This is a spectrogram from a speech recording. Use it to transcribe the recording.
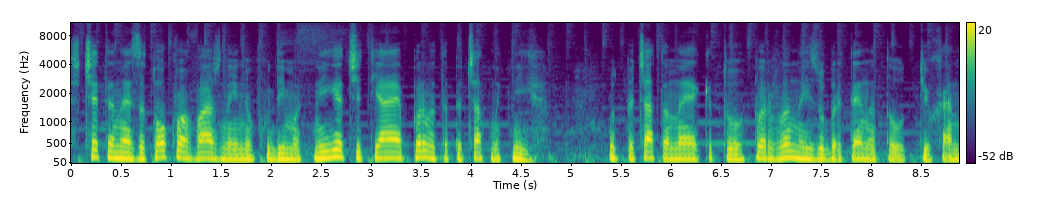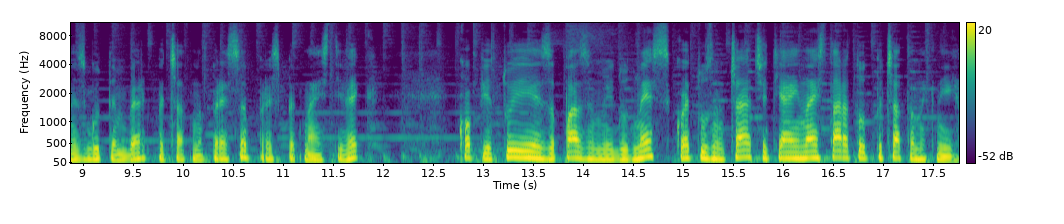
счетена е за толкова важна и необходима книга, че тя е първата печатна книга. Отпечатана е като първа на изобретената от Йоханес Гутенберг печатна преса през 15 век. Копието й е запазено и до днес, което означава, че тя е най-старата отпечатана книга.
